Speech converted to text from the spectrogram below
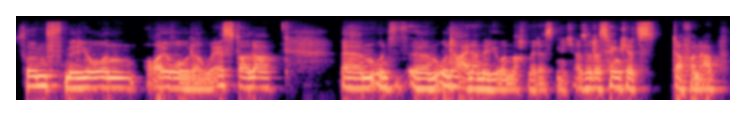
fünf Millionen Euro oder US-Dollar. Ähm, und ähm, unter einer Million machen wir das nicht. Also das hängt jetzt davon ab.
